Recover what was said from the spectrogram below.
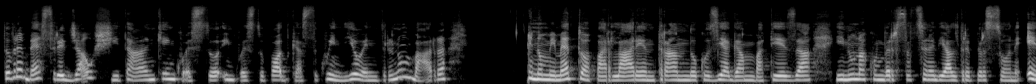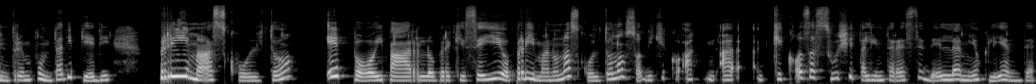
dovrebbe essere già uscita anche in questo, in questo podcast. Quindi io entro in un bar e non mi metto a parlare entrando così a gamba tesa in una conversazione di altre persone, entro in punta di piedi, prima ascolto e poi parlo, perché se io prima non ascolto non so di che, co- a, a, che, cosa suscita l'interesse del mio cliente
